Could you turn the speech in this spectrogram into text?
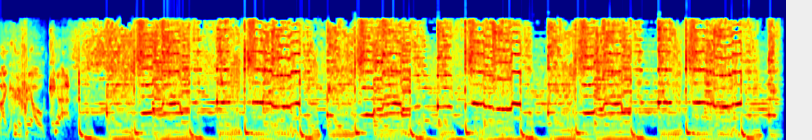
like a Hellcat.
